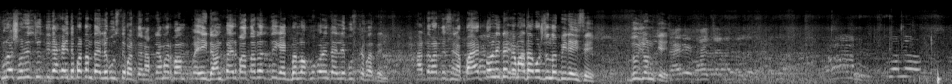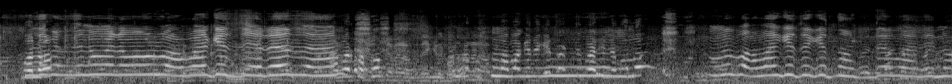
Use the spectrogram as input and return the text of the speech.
পুরো শরীর যদি দেখাইতে পারতাম তাহলে বুঝতে পারতেন। আপনি আমার বাম- এই ডান পায়ের পাতাটার দিকে একবার লক্ষ্য করেন তাহলে বুঝতে পারবেন। হাঁটতে পারতেছে না। পায়ের তলি থেকে মাথা পর্যন্ত পিড়াইছে দুজনকে বলো। ম্যাডাম আমার বাবাকে দেখে থাকতে পারি না বলো। বাবাকে থেকে থাকতে পারি না।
